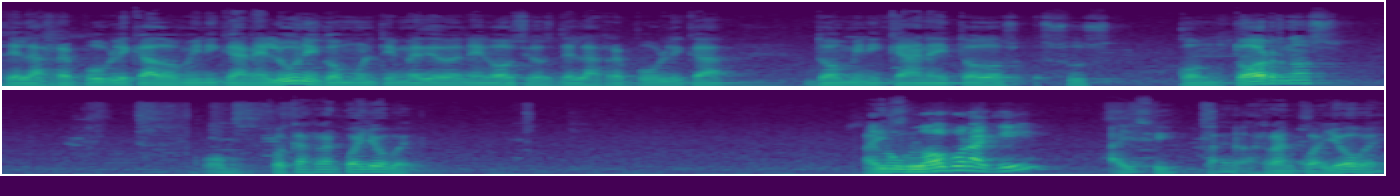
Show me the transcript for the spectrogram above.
de la República Dominicana, el único multimedio de negocios de la República Dominicana y todos sus contornos. Oh, ¿Fue que arrancó a llover? Ahí nubló por aquí? Ahí sí, arrancó a llover.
